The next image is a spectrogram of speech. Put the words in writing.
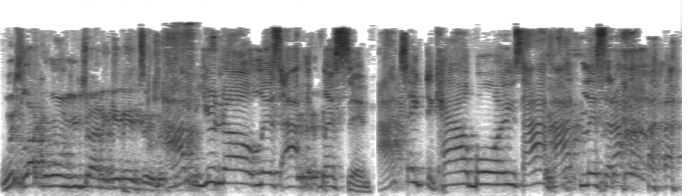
which locker room you trying to get into? I'm, you know, listen, I, listen, I take the Cowboys. I, I listen, I,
